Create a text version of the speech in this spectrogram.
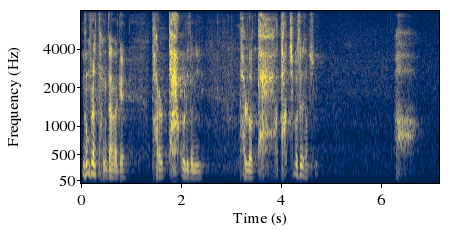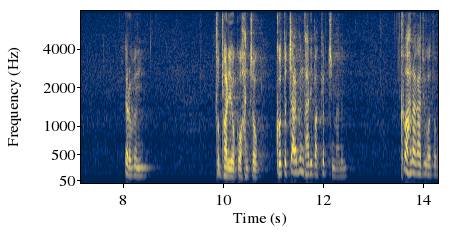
너무나 당당하게 발을 탁 올리더니 발로 탁 탁 집어서 잡습니다. 아, 여러분 두 팔이었고 한쪽 그것도 짧은 다리밖에 없지만은 그거 하나 가지고도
